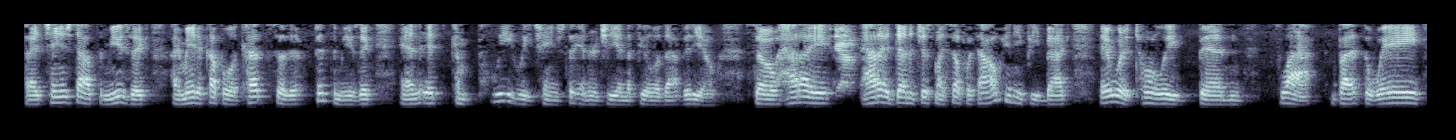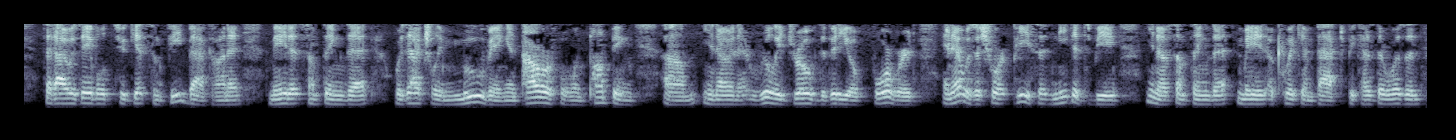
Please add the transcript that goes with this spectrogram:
And I changed out the music. I made a couple of cuts so that it fit the music and it completely changed the energy and the feel of that video. So had I, had I done it just myself without any feedback, it would have totally been flat, but the way that I was able to get some feedback on it made it something that was actually moving and powerful and pumping, um, you know, and it really drove the video forward. And it was a short piece. It needed to be, you know, something that made a quick impact because there wasn't a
